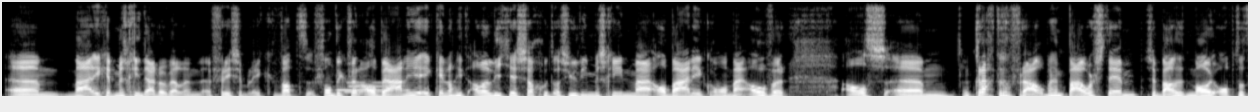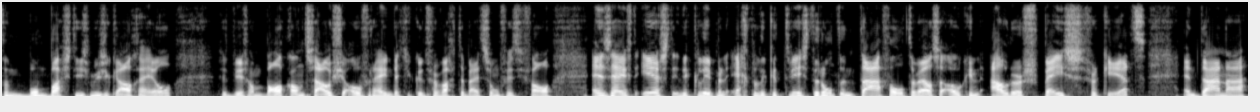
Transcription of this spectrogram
Ehm, maar ik heb misschien daardoor wel een, frisse blik. Wat vond ik van Albanië? Ik ken nog niet alle liedjes zo goed als jullie misschien. Maar Albanië kwam op mij over als ehm, een krachtige vrouw met een powerstem. Ze bouwt het mooi op tot een bombastisch muzikaal geheel. Zit weer zo'n Balkansausje overheen dat je kunt verwachten bij het Songfestival. En ze heeft eerst in de clip een echtelijke twist rond een tafel, terwijl ze ook in outer space verkeert. En daarna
